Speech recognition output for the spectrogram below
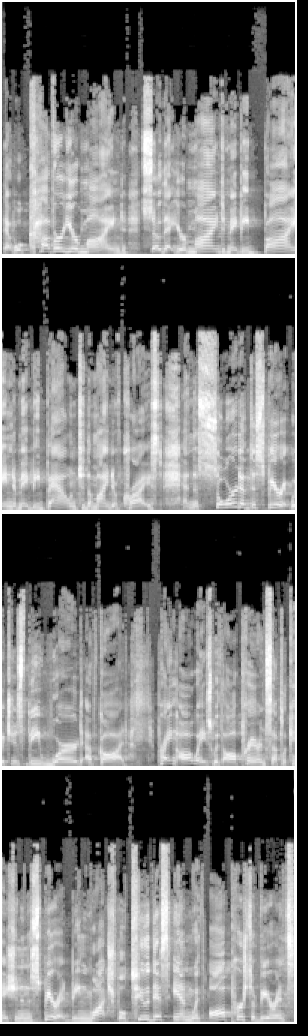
that will cover your mind so that your mind may be bind, may be bound to the mind of Christ. And the sword of the Spirit, which is the word of God. Praying always with all prayer and supplication in the Spirit, being watchful to this end with all perseverance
